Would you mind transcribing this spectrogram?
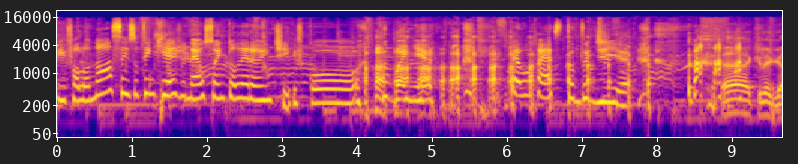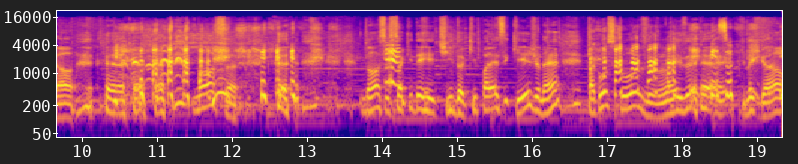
e falou: Nossa, isso tem queijo, né? Eu sou intolerante. E ficou no banheiro pelo resto do dia. Ah, que legal. Nossa. Nossa, isso aqui derretido aqui parece queijo, né? Tá gostoso, mas é, Isso- que legal.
